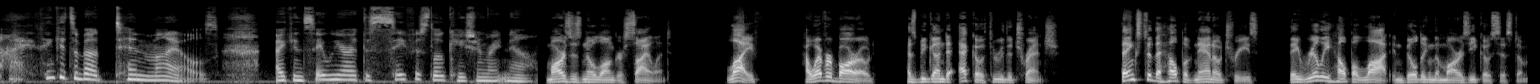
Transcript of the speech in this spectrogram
I think it's about 10 miles. I can say we are at the safest location right now. Mars is no longer silent. Life, however borrowed, has begun to echo through the trench. Thanks to the help of nanotrees, they really help a lot in building the Mars ecosystem.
